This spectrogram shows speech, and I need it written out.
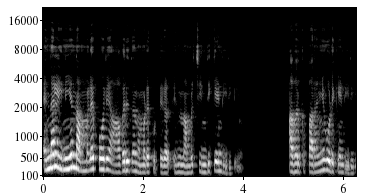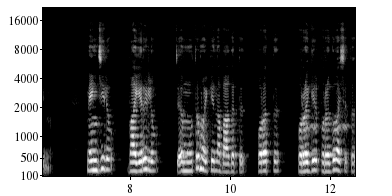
എന്നാൽ ഇനിയും നമ്മളെപ്പോലെ ആവരുത് നമ്മുടെ കുട്ടികൾ എന്ന് നമ്മൾ ചിന്തിക്കേണ്ടിയിരിക്കുന്നു. അവർക്ക് പറഞ്ഞു കൊടുക്കേണ്ടിയിരിക്കുന്നു. നെഞ്ചിലോ വയറിലോ മൂത്രമൊഴിക്കുന്ന ഭാഗത്ത് പുറത്ത് പുറകിൽ പുറകുവശത്ത്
